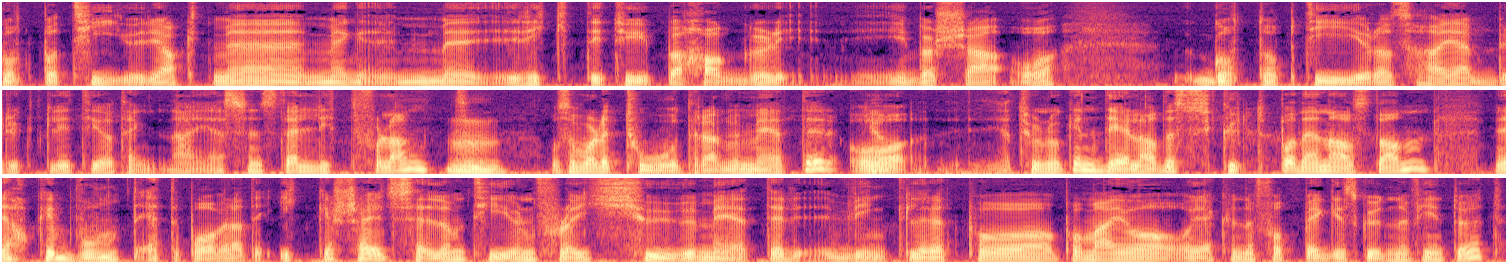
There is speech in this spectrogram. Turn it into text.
gått på tiurjakt med, med, med riktig type hagl i børsa, og gått opp tider, og så har jeg brukt litt tid og tenkt nei, jeg syns det er litt for langt. Og så var det 32 meter, og jeg tror nok en del hadde skutt på den avstanden, men jeg har ikke vondt etterpå over at det ikke skjøt, selv om tiuren fløy 20 meter vinkelrett på, på meg, og, og jeg kunne fått begge skuddene fint ut.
